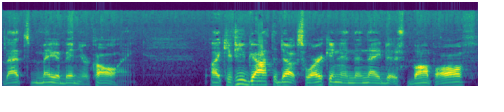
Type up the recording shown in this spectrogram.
that may have been your calling. Like if you got the ducks working and then they just bump off,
